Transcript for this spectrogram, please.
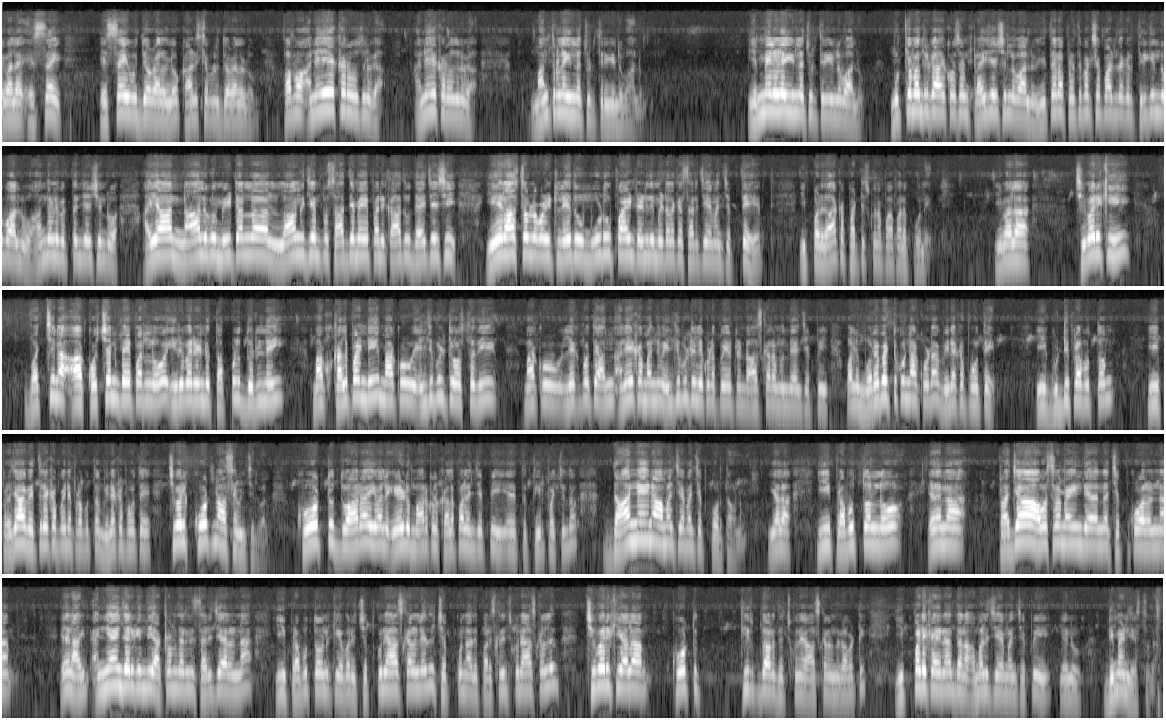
ఇవాళ ఎస్ఐ ఎస్ఐ ఉద్యోగాలలో కానిస్టేబుల్ ఉద్యోగాలలో పాపం అనేక రోజులుగా అనేక రోజులుగా మంత్రుల ఇళ్ళ చుట్టూ తిరిగిన వాళ్ళు ఎమ్మెల్యేల ఇళ్ళ చుట్టూ తిరిగిన వాళ్ళు ముఖ్యమంత్రి గారి కోసం ట్రై చేసిన వాళ్ళు. ఇతర ప్రతిపక్ష పార్టీ దగ్గర తిరిగిండ్రు వాళ్ళు. ఆందోళన వ్యక్తం చేసిండ్రు. అయ్యా నాలుగు మీటర్ల లాంగ్ జంప్ సాధ్యమయ్యే పని కాదు. దయచేసి ఏ రాష్ట్రంలో కూడా ఇట్లా లేదు. మూడు పాయింట్ ఎనిమిది మీటర్లకే సరి చేయమని చెప్తే ఇప్పటిదాకా పట్టించుకున్న పాపన పోలే. ఇవాళ చివరికి వచ్చిన ఆ క్వశ్చన్ పేపర్లో ఇరవై రెండు తప్పులు దొరికినాయి. మాకు కలపండి. మాకు ఎలిజిబిలిటీ వస్తుంది. మాకు లేకపోతే అన్ అనేక మంది ఎలిజిబిలిటీ లేకుండా పోయేటువంటి ఆస్కారం ఉంది అని చెప్పి వాళ్ళు మొరబెట్టుకున్నా కూడా వినకపోతే ఈ గుడ్డి ప్రభుత్వం ఈ ప్రజా వ్యతిరేకమైన ప్రభుత్వం వినకపోతే చివరి కోర్టును ఆశ్రయించింది వాళ్ళు. కోర్టు ద్వారా ఇవాళ ఏడు మార్కులు కలపాలని చెప్పి ఏదైతే తీర్పు వచ్చిందో దాన్నైనా అమలు చేయమని చెప్పి కోరుతా ఉన్నాం. ఇలా ఈ ప్రభుత్వంలో ఏదైనా ప్రజా అవసరమైంది ఏదైనా చెప్పుకోవాలన్నా ఏదైనా అన్యాయం జరిగింది అక్రమం జరిగింది సరిచేయాలన్నా ఈ ప్రభుత్వానికి ఎవరు చెప్పుకునే ఆస్కారం లేదు చెప్పుకున్న అది పరిష్కరించుకునే ఆస్కారం లేదు. చివరికి అలా కోర్టు తీర్పు ద్వారా తెచ్చుకునే ఆస్కారం ఉంది కాబట్టి ఇప్పటికైనా దాన్ని అమలు చేయమని చెప్పి నేను డిమాండ్ చేస్తున్నాను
